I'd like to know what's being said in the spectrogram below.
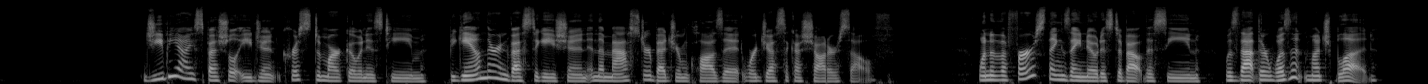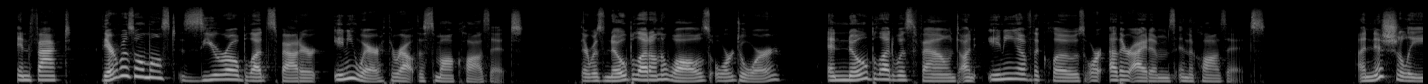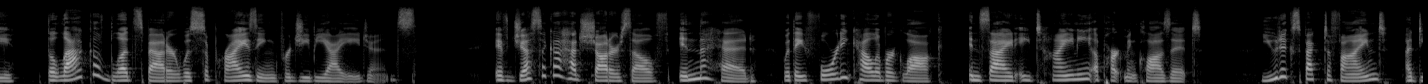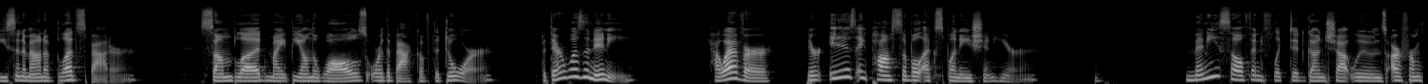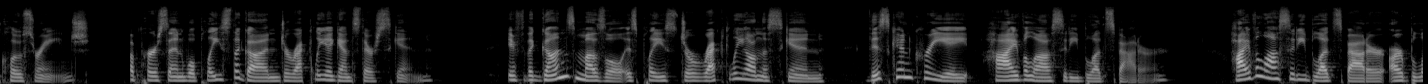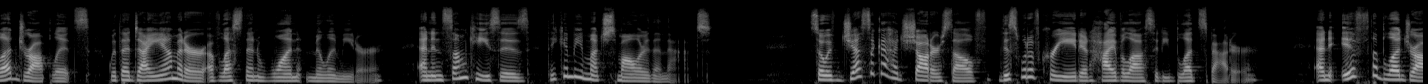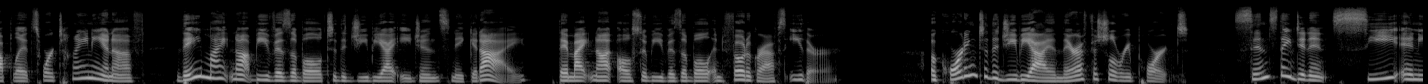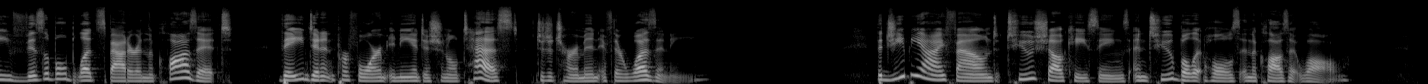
GBI Special Agent Chris DeMarco and his team began their investigation in the master bedroom closet where Jessica shot herself. One of the first things they noticed about the scene was that there wasn't much blood. In fact, there was almost zero blood spatter anywhere throughout the small closet. There was no blood on the walls or door, and no blood was found on any of the clothes or other items in the closet. Initially, the lack of blood spatter was surprising for GBI agents. If Jessica had shot herself in the head with a 40 caliber Glock inside a tiny apartment closet, you'd expect to find a decent amount of blood spatter. Some blood might be on the walls or the back of the door, but there wasn't any. However, there is a possible explanation here. Many self inflicted gunshot wounds are from close range. A person will place the gun directly against their skin. If the gun's muzzle is placed directly on the skin, this can create high velocity blood spatter. High velocity blood spatter are blood droplets with a diameter of less than one millimeter, and in some cases, they can be much smaller than that. So, if Jessica had shot herself, this would have created high velocity blood spatter. And if the blood droplets were tiny enough, they might not be visible to the GBI agent's naked eye. They might not also be visible in photographs either. According to the GBI in their official report, since they didn't see any visible blood spatter in the closet, they didn't perform any additional tests to determine if there was any. The GBI found two shell casings and two bullet holes in the closet wall.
